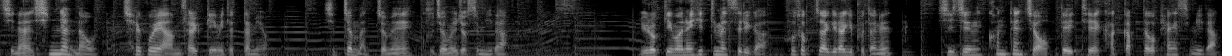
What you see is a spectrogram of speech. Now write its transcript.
지난 10년 나온 최고의 암살 게임이 됐다며 10점 만점에 9점을 줬습니다. 유로게이머는 히트맨 3가 후속작이라기보다는 시즌 컨텐츠 업데이트에 가깝다고 평했습니다.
